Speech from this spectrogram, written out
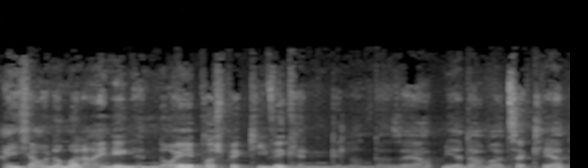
eigentlich auch nochmal eine, neue Perspektive kennengelernt. Also er hat mir damals erklärt,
